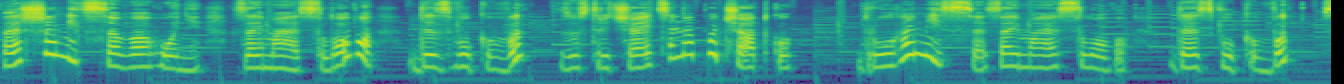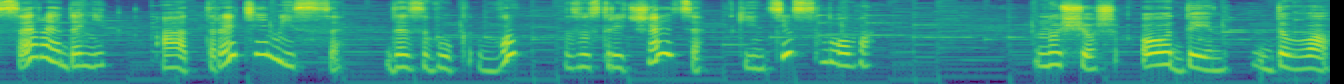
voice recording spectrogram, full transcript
Перше місце в вагоні займає слово, де звук В зустрічається на початку. Друге місце займає слово, де звук В всередині, а третє місце, де звук В зустрічається в кінці слова. Ну що ж, один, два,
